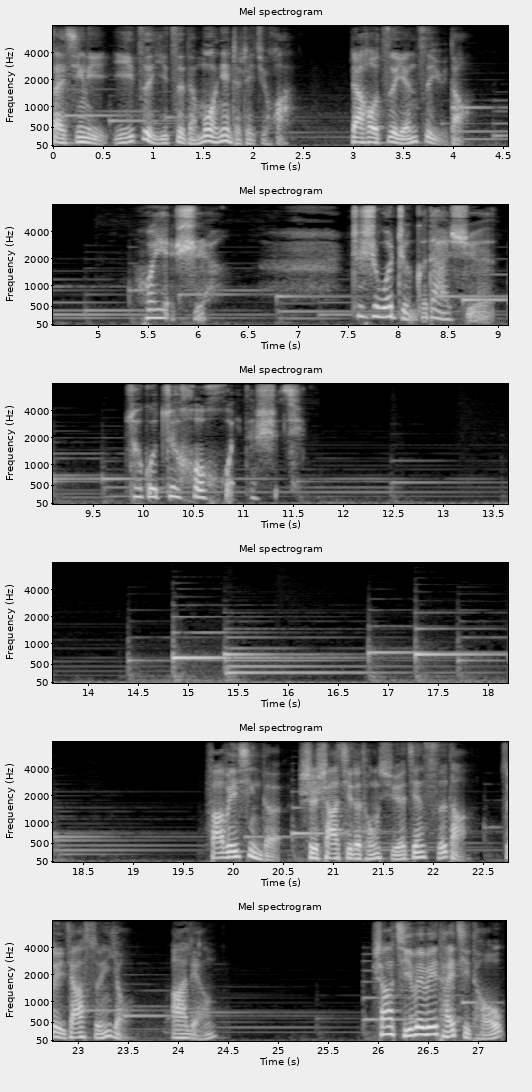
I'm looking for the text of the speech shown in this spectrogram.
在心里一字一字地默念着这句话，然后自言自语道：“我也是啊，这是我整个大学做过最后悔的事情。”发微信的是沙琪的同学兼死党、最佳损友阿良。沙琪微微抬起头，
